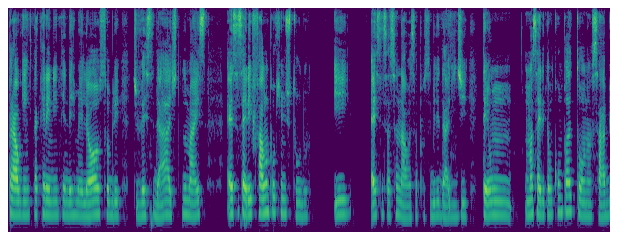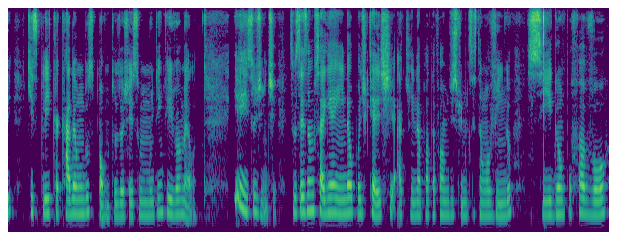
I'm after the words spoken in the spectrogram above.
para alguém que tá querendo entender melhor sobre diversidade e tudo mais. Essa série fala um pouquinho de tudo e é sensacional essa possibilidade de ter um, uma série tão completona, sabe? Que explica cada um dos pontos. Eu achei isso muito incrível nela. E é isso, gente. Se vocês não seguem ainda o podcast aqui na plataforma de streaming que vocês estão ouvindo, sigam, por favor.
